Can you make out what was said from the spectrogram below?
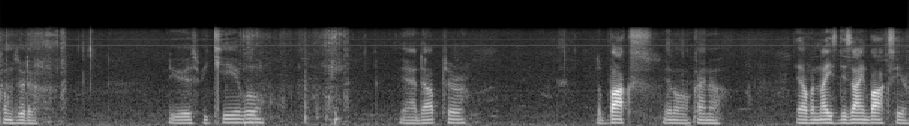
Comes with a USB cable, the adapter the box you know kind of they have a nice design box here.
